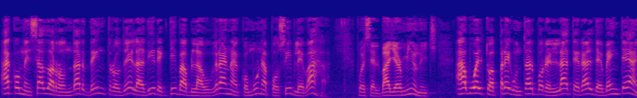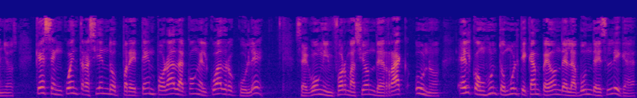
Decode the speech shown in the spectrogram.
ha comenzado a rondar dentro de la directiva blaugrana como una posible baja pues el Bayern Múnich ha vuelto a preguntar por el lateral de 20 años que se encuentra haciendo pretemporada con el cuadro culé. Según información de RAC 1, el conjunto multicampeón de la Bundesliga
